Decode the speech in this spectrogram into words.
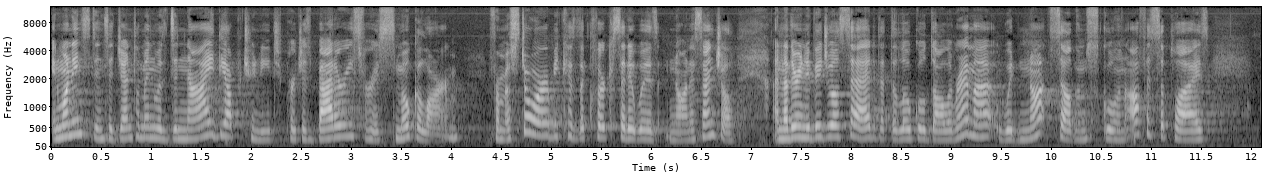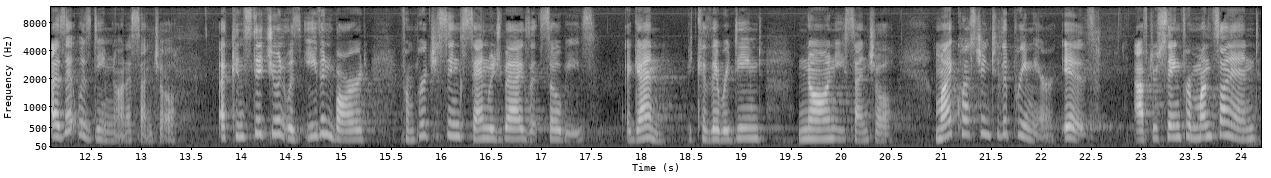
In one instance, a gentleman was denied the opportunity to purchase batteries for his smoke alarm from a store because the clerk said it was non-essential. Another individual said that the local Dollarama would not sell them school and office supplies as it was deemed non-essential. A constituent was even barred from purchasing sandwich bags at Sobeys, again, because they were deemed non-essential. My question to the Premier is, after saying for months on end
